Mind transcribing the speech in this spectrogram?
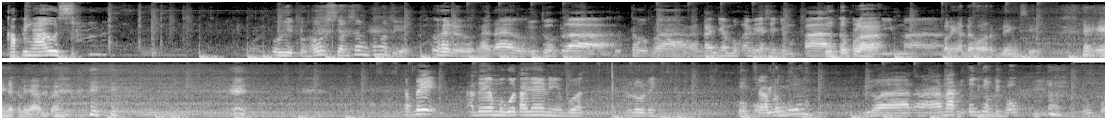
kapling house. Oh itu haus yang sama nggak tuh ya? Waduh, nggak tahu. tutup lah Tutup lah kan kan. jam buka biasanya 4 Tutup lah. 5 Paling ada hordeng sih. Yang kayaknya kelihatan. Tapi ada yang mau gue tanya nih buat lu nih. Bom, kopi Siapa nih? Buat anak-anak Lu tadi nggak beli kopi. Lupa.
